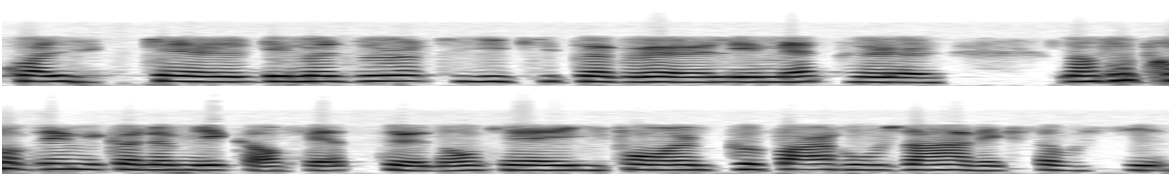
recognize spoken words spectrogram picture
quoi, des mesures qui, peuvent les mettre euh, dans un problème économique, en fait. Donc, ils font un peu peur aux gens avec ça aussi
